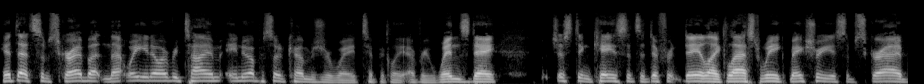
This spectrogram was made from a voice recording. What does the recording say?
Hit that subscribe button. That way, you know every time a new episode comes your way, typically every Wednesday. But just in case it's a different day like last week, make sure you subscribe.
